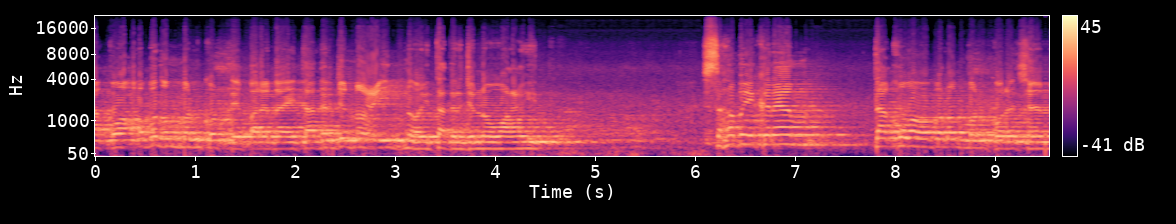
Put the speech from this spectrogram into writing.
তাকওয়া অবলম্বন করতে পারে নাই, তাদের জন্য ঈদ নয়, তাদের জন্য ওয়াঈদ। সাহাবায়ে কেরাম তাকওয়া অবলম্বন করেছেন।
